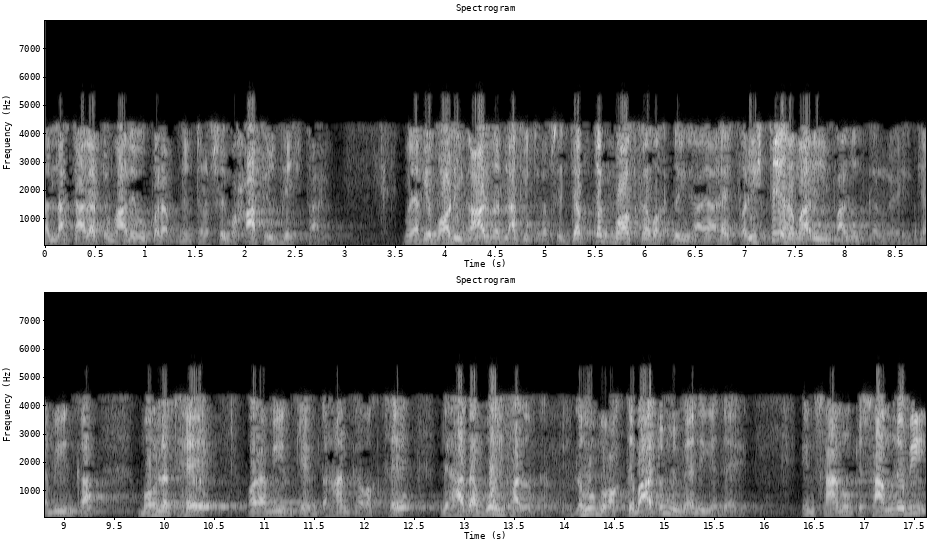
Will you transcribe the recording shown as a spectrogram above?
अल्लाह ताला तुम्हारे ऊपर अपनी तरफ़ से वो हाफिज भेजता है। गोया कि बॉडी गार्ड अल्लाह की तरफ़ से, जब तक मौत का वक्त नहीं आया है, फरिश्ते हमारी हिफाजत कर रहे हैं कि अभी इनका मोहलत है और अभी इनके इम्तहान का वक्त है, लिहाजा वो हिफाजत करते हैं। लहू मुकबात में मैंने यह दे इंसानों के सामने भी,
